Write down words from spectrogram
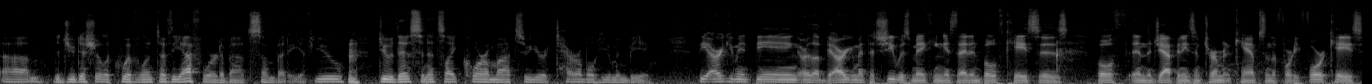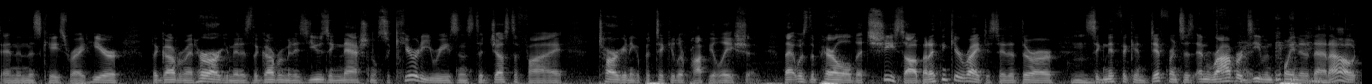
um, the judicial equivalent of the F word about somebody. If you hmm. do this and it's like Korematsu, you're a terrible human being. The argument being, or the, the, argument that she was making, is that in both cases, both in the Japanese internment camps in the 44 case and in this case right here, the government, her argument is the government is using national security reasons to justify targeting a particular population. That was the parallel that she saw. But I think you're right to say that there are mm. significant differences. And Roberts right. even pointed that out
